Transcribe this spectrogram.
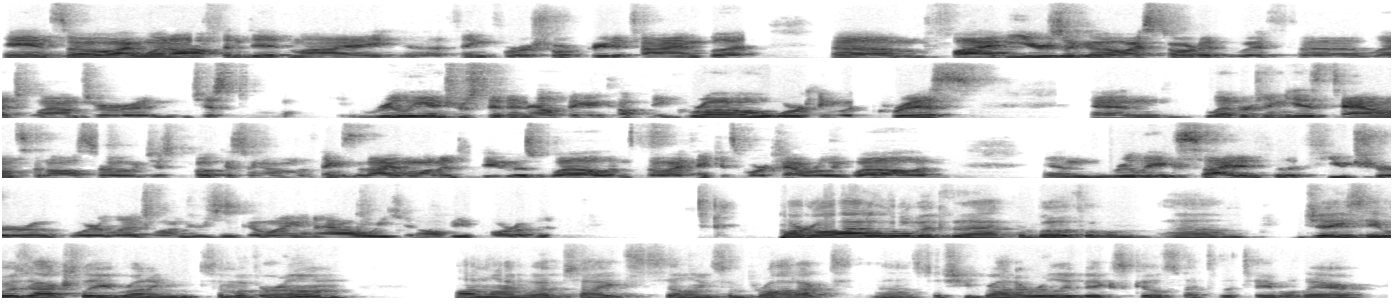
And so I went off and did my uh, thing for a short period of time. But um, five years ago, I started with uh, Ledge Lounger and just really interested in helping a company grow, working with Chris and leveraging his talents and also just focusing on the things that I wanted to do as well. And so I think it's worked out really well and and really excited for the future of where Ledge Loungers is going and how we can all be a part of it. Mark, I'll add a little bit to that for both of them. Um, JC was actually running some of her own online websites, selling some product. Uh, so she brought a really big skill set to the table there.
